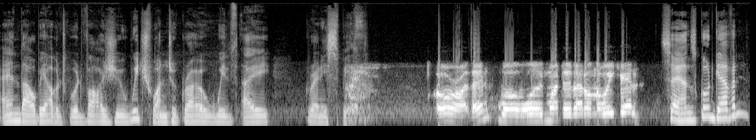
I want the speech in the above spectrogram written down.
and they'll be able to advise you which one to grow with a Granny Smith. All right then. Well, we might do that on the weekend. Sounds good, Gavin.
